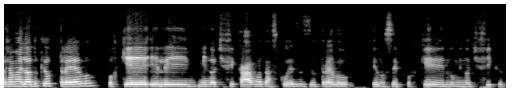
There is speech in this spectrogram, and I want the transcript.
achava melhor do que o Trello, porque ele me notificava das coisas. O Trello, eu não sei porque não me notifica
